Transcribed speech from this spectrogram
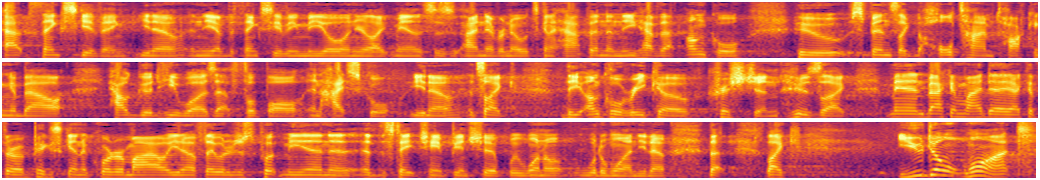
at Thanksgiving, you know, and you have the Thanksgiving meal and you're like, man, this is, I never know what's going to happen. And then you have that uncle who spends like the whole time talking about how good he was at football in high school, you know? It's like the Uncle Rico Christian who's like, man, back in my day, I could throw a pigskin a quarter mile, you know, if they would have just put me in at, at the state championship, we would have won, you know? That, like, you don't want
